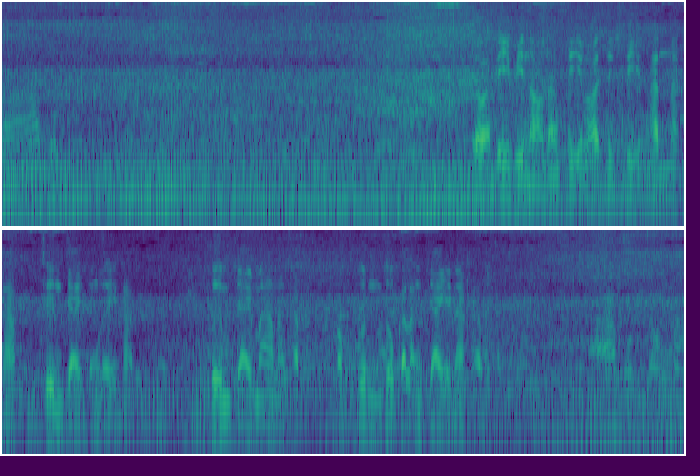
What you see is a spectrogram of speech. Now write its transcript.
ครับผมสวัสดีพี่น้องทั้ง 414 ท่านนะครับ ชื่นใจจังเลยครับปลื้มใจมากนะครับ ขอบคุณทุกกำลังใจนะครับ ครับผมน้องมา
